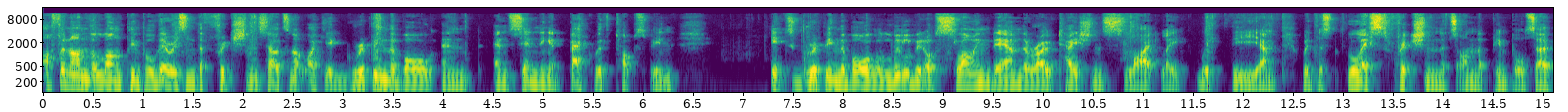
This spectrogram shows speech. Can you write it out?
often on the long pimple there isn't the friction, so it's not like you're gripping the ball and and sending it back with topspin. It's gripping the ball a little bit or slowing down the rotation slightly with the um, with the less friction that's on the pimple. So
